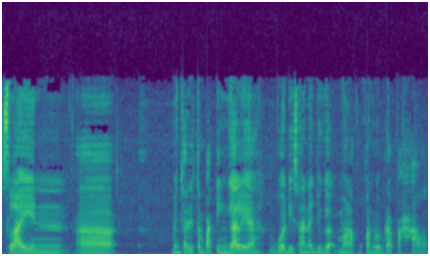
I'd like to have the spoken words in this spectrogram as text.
selain uh, mencari tempat tinggal ya gue di sana juga melakukan beberapa hal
